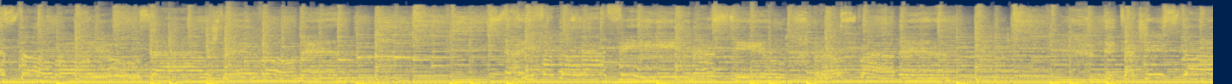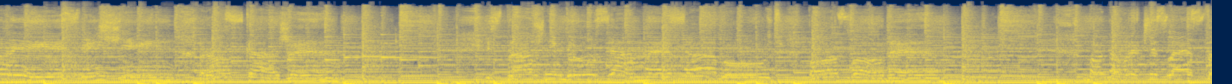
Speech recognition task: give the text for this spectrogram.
з тобою завжди вони Старі фотографії на стіл розкладив Дитячі історії смішні розкажи. І справжнім друзям не забудь подзвони. Бо добре числе з тобою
